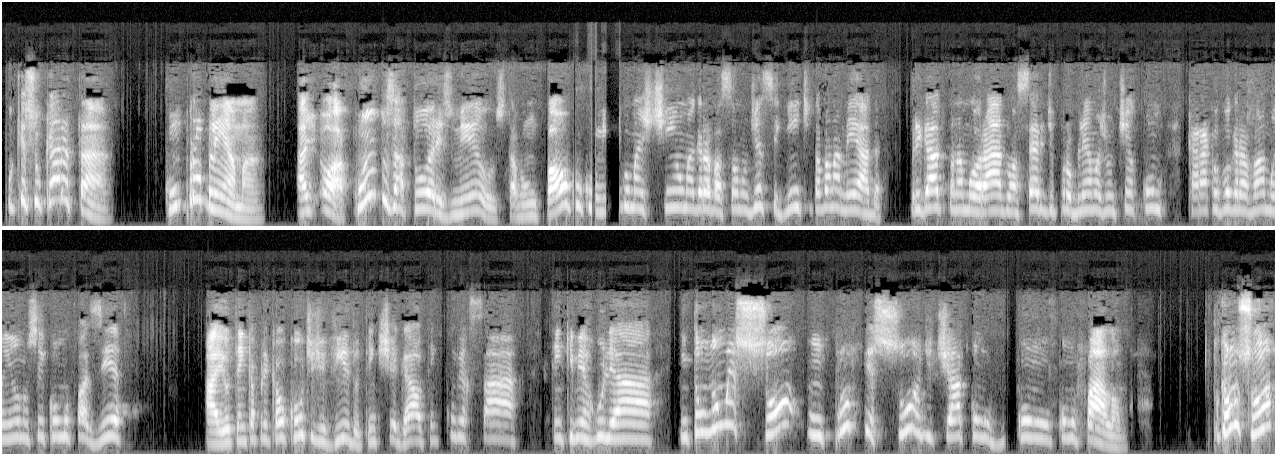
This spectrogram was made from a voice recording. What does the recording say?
Porque se o cara tá com um problema, ó, quantos atores meus estavam um palco comigo, mas tinham uma gravação no dia seguinte, tava na merda. Obrigado com o namorado, uma série de problemas, não tinha como. Caraca, eu vou gravar amanhã, não sei como fazer. Aí eu tenho que aplicar o coach de vida, eu tenho que chegar, eu tenho que conversar, tenho que mergulhar. Então não é só um professor de teatro como, como, como falam. Porque eu não sou.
